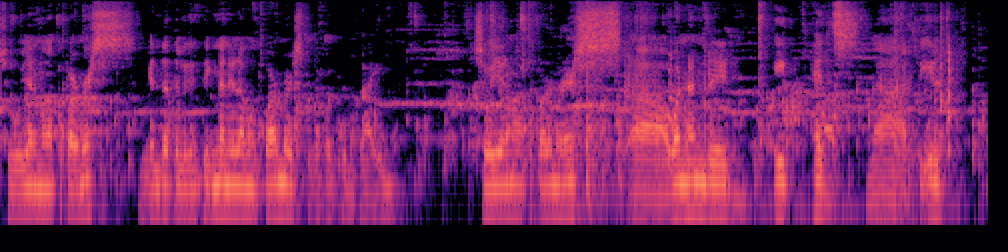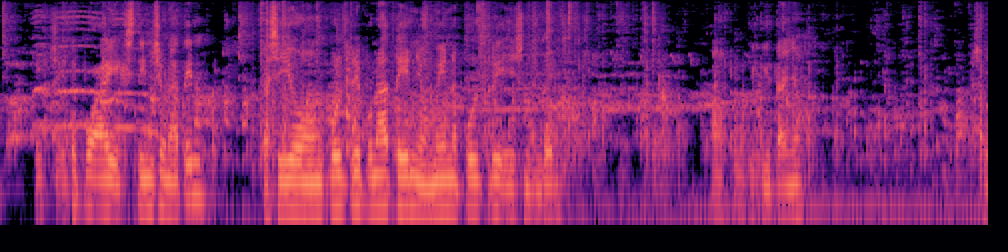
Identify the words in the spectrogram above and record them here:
So yan mga ka-farmers. Ang ganda talagang tingnan nila mga farmers kapag kumakain. So yan mga ka-farmers ah 108 heads na RTL okay, so ito po ay extension natin. Kasi yung poultry po natin yung main na poultry is nandun kung makikita nyo. So,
